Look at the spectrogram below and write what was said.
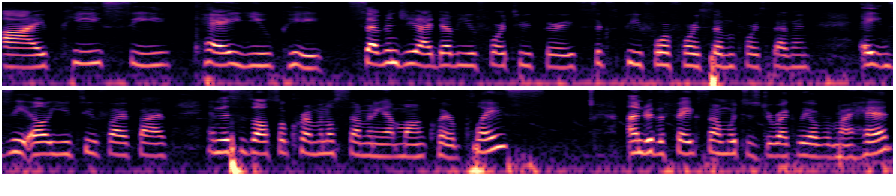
MIPCKUP, 7GIW423, 6P44747, 8ZLU255, and this is also criminal summoning at Montclair Place under the fake sun, which is directly over my head.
